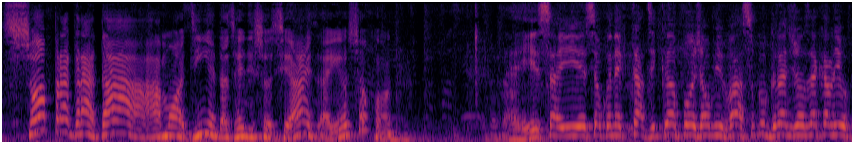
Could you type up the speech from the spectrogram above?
só para agradar a modinha das redes sociais, aí eu sou contra. É isso aí, esse é o Conectados em Campo, hoje ao vivaço com o grande José Calil.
